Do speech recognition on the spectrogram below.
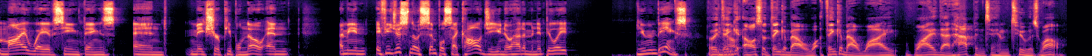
my way of seeing things and make sure people know. And I mean, if you just know simple psychology, you know how to manipulate human beings. I mean, think, also think about think about why why that happened to him too as well.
